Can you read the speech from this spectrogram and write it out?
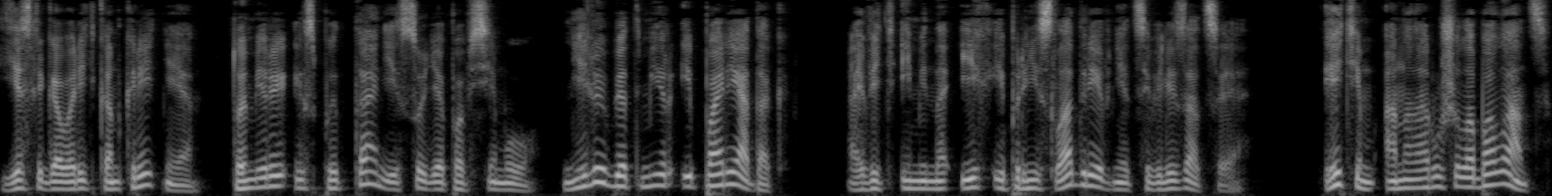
Если говорить конкретнее, то миры испытаний, судя по всему, не любят мир и порядок, а ведь именно их и принесла древняя цивилизация. Этим она нарушила баланс,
